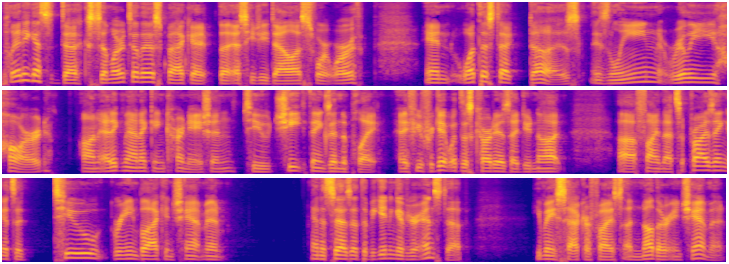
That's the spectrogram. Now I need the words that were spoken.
played against a deck similar to this back at the SCG Dallas Fort Worth. And what this deck does is lean really hard on Enigmatic Incarnation to cheat things into play. And if you forget what this card is, I do not uh, find that surprising. It's a two green black enchantment and it says at the beginning of your end step, you may sacrifice another enchantment.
